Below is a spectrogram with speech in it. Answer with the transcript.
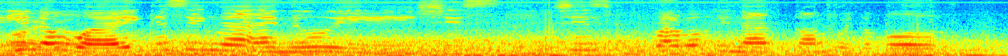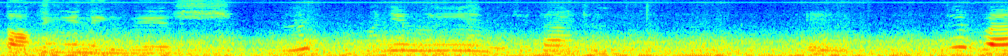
You know know. why? Kasi nga, ano eh, she's, she's probably not comfortable talking in English. Hmm? What do you mean? She thought you... Diba?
